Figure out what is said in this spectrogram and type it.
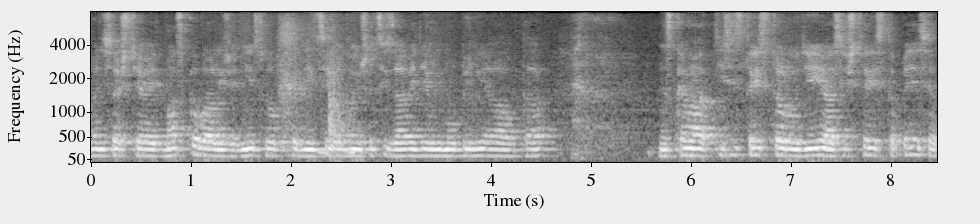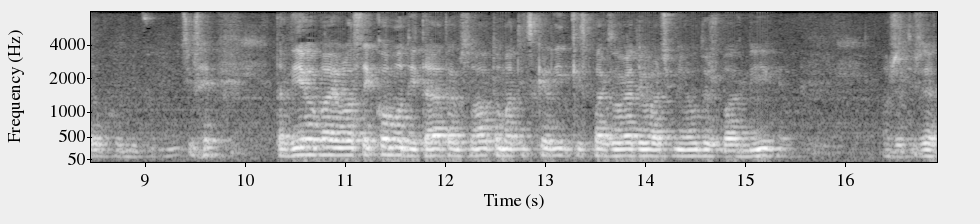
oni sa ešte aj maskovali, že nie sú obchodníci, lebo im všetci zavideli mobily a auta. Dneska má 1300 ľudí a asi 450 obchodníkov. Čiže tá výroba je vlastne komodita, tam sú automatické linky s pár zoraďovačmi a udržbármi. A že, že,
